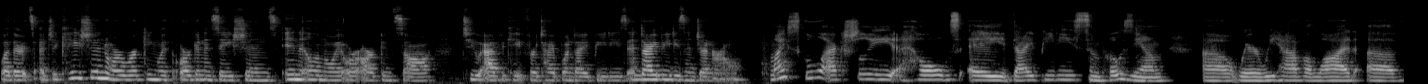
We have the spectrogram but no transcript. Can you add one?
whether it's education or working with organizations in Illinois or Arkansas, to advocate for type 1 diabetes and diabetes in general? My school actually holds a diabetes symposium uh, where we have a lot of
